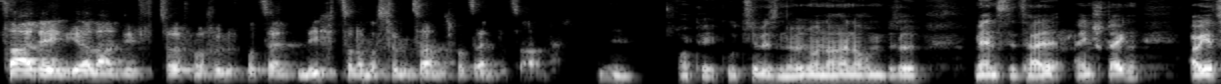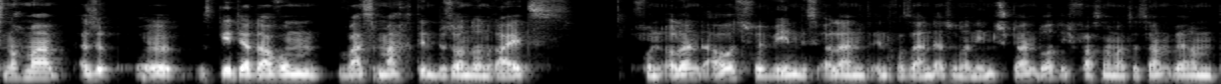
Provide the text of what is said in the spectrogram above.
zahlt er in Irland die 12,5 Prozent nicht, sondern muss 25 Prozent bezahlen. Hm. Okay, gut zu wissen. Da müssen wir nachher noch ein bisschen mehr ins Detail einsteigen. Aber jetzt nochmal, also äh, es geht ja darum, was macht den besonderen Reiz von Irland aus? Für wen ist Irland interessant als Unternehmensstandort? Ich fasse nochmal zusammen. Wir haben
